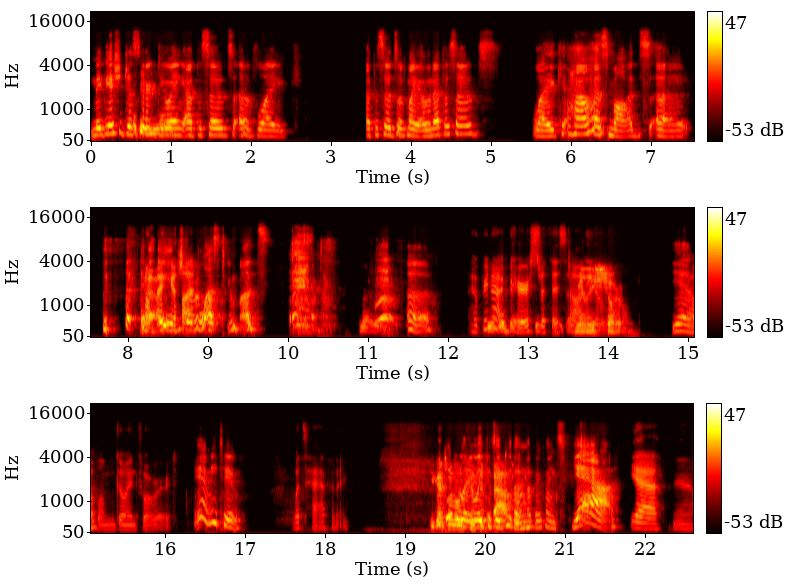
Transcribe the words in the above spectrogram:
maybe I should just Okay, start you doing episodes of like episodes of my own episodes. Like, how has mods uh, my aged God. over the last two months? right. uh, I hope you're not cursed with this audio Really short one. yeah, problem going forward. yeah, me too. What's happening? You guys want to Particularly listen to because I do that in bathroom? other things. Yeah. Yeah, yeah.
